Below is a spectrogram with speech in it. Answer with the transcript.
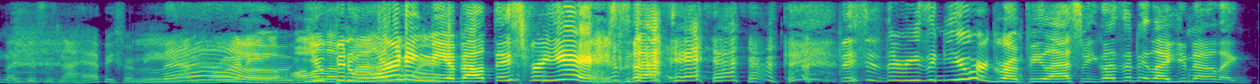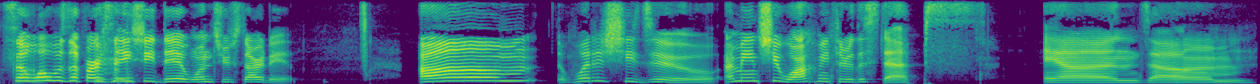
like this is not happy for me. I'm no, you've been warning underwear. me about this for years. this is the reason you were grumpy last week, wasn't it? Like, you know, like so what was the first thing she did once you started? Um, what did she do? I mean, she walked me through the steps and um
